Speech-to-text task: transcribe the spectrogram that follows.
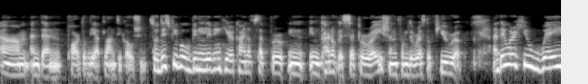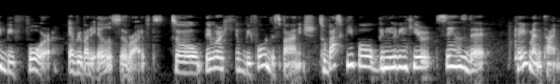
Um, and then part of the Atlantic Ocean. So these people have been living here kind of separ- in, in kind of a separation from the rest of Europe. And they were here way before everybody else arrived. So they were here before the Spanish. So Basque people have been living here since the caveman time.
